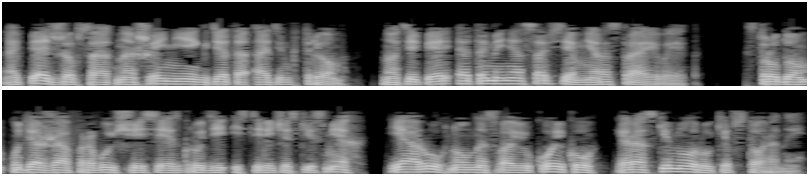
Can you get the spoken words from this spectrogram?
опять же в соотношении где-то один к трем, но теперь это меня совсем не расстраивает. С трудом удержав рвущийся из груди истерический смех, я рухнул на свою койку и раскинул руки в стороны.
